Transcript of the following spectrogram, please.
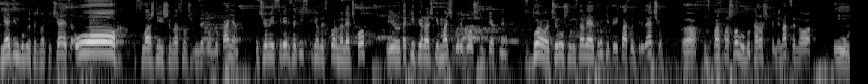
ни один Губрев этим отмечается. Ох, сложнейший бросок чуть не забил Духанин. Причем, если верить статистике, у него до сих пор 0 очков. И вот такие первые очки в матче были бы очень эффектные. Здорово, Чарушин выставляет руки, перехватывает передачу. Если пас прошел, был бы хорошая комбинация, но у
